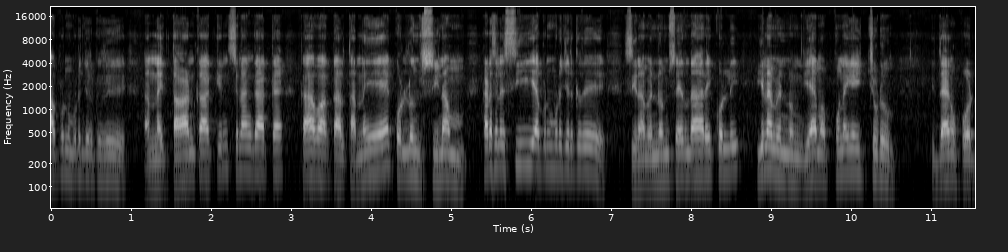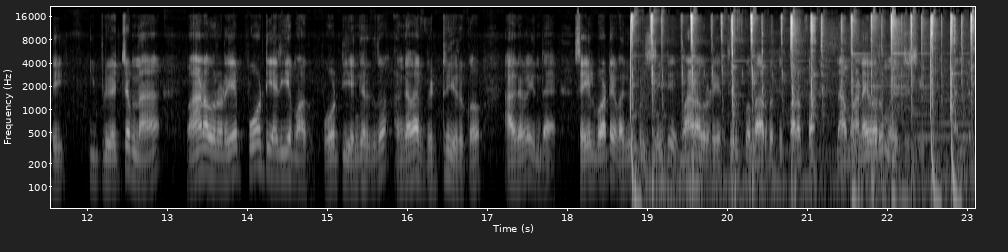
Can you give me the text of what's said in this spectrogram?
அப்படின்னு முடிஞ்சிருக்குது. தன்னைத்தான் காக்கின் சினங்காக்க காவாக்கால் தன்னையே கொல்லும் சினம். கடைசியில் சி அப்படின்னு முடிஞ்சிருக்குது. சினம் என்னும் சேர்ந்தாரை கொல்லி இனம் என்னும் ஏம புனையை சுடும். இதாங்க போட்டி. இப்படி வச்சோம்னா மாணவருடைய போட்டி அதிகமாகும். போட்டி எங்கே இருக்குதோ அங்கே தான் வெற்றி இருக்கும். ஆகவே இந்த செயல்பாட்டை வகுப்பில் செய்து மாணவருடைய திருக்குறள் ஆர்வத்தை பரப்ப நாம் அனைவரும் முயற்சி செய்வோம். நன்றி.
